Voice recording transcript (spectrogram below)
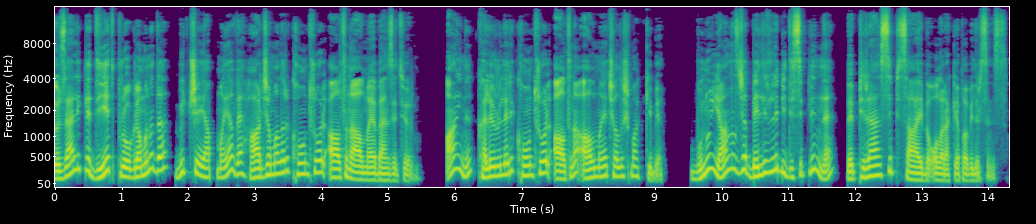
Özellikle diyet programını da bütçe yapmaya ve harcamaları kontrol altına almaya benzetiyorum. Aynı kalorileri kontrol altına almaya çalışmak gibi. Bunu yalnızca belirli bir disiplinle ve prensip sahibi olarak yapabilirsiniz.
